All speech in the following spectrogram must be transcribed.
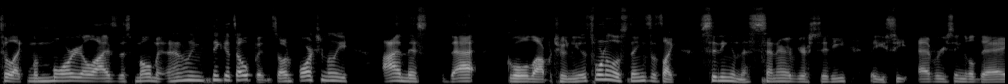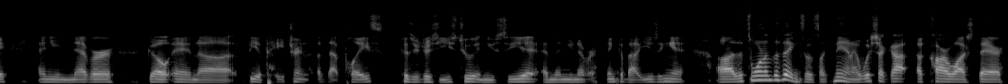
to like memorialize this moment, and I don't even think it's open. So unfortunately, I missed that gold opportunity. It's one of those things that's like sitting in the center of your city that you see every single day and you never go and uh, be a patron of that place because you're just used to it and you see it and then you never think about using it. Uh, that's one of the things. I was like, man, I wish I got a car wash there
